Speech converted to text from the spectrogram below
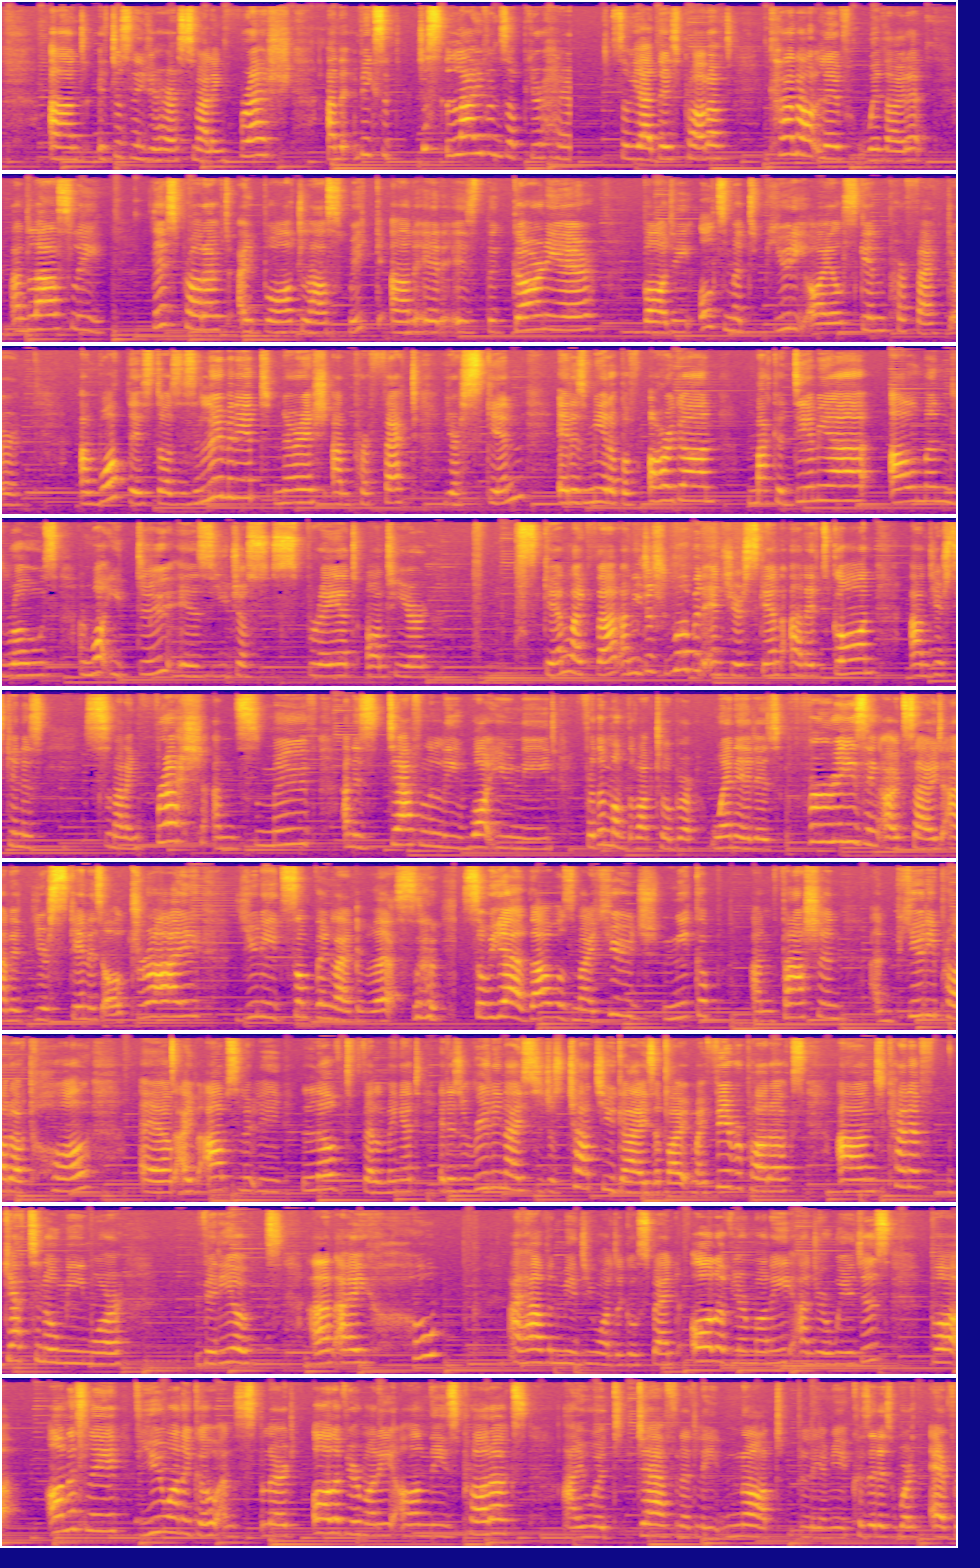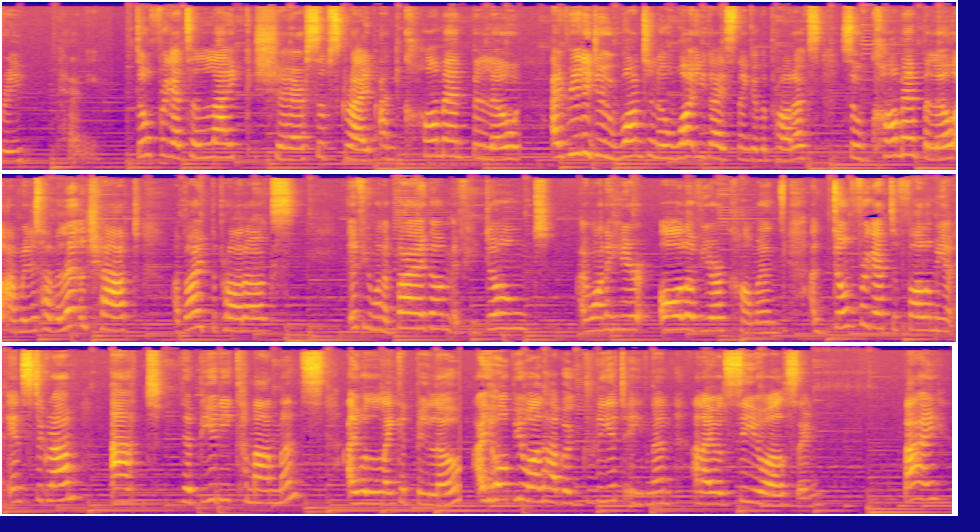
And it just leaves your hair smelling fresh and it makes it just livens up your hair. So yeah this product cannot live without it. And lastly, this product I bought last week and it is the Garnier Body Ultimate Beauty Oil Skin Perfector. And what this does is illuminate, nourish and perfect your skin. It is made up of argan, macadamia, almond, rose and what you do is you just spray it onto your skin like that and you just rub it into your skin and it's gone and your skin is smelling fresh and smooth and is definitely what you need for the month of October when it is freezing outside and it, your skin is all dry. You need something like this. So yeah that was my huge makeup and fashion and beauty product haul. Um, I've absolutely loved filming it. It is really nice to just chat to you guys about my favourite products and kind of get to know me more videos. And I hope I haven't made you want to go spend all of your money and your wages, but honestly, if you want to go and splurge all of your money on these products, I would definitely not blame you because it is worth every penny. Don't forget to like, share, subscribe and comment below. I really do want to know what you guys think of the products, so comment below and we'll just have a little chat about the products. If you want to buy them, if you don't, I want to hear all of your comments. And don't forget to follow me on Instagram at The Beauty Commandments. I will link it below. I hope you all have a great evening and I will see you all soon. Bye!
